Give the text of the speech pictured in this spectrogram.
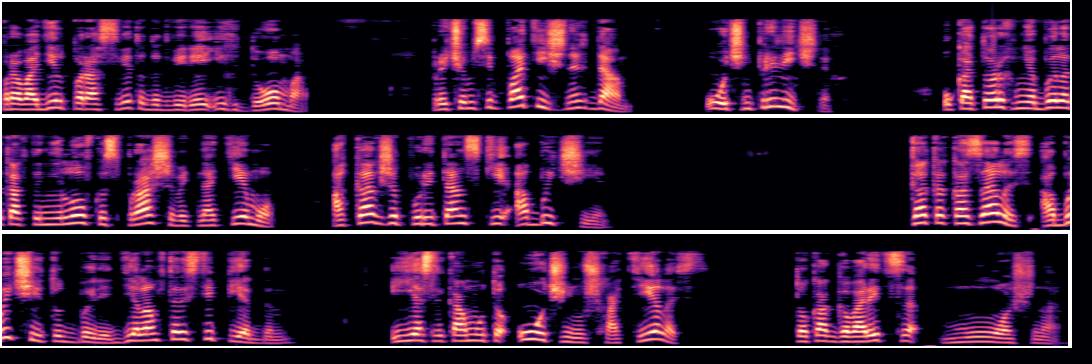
проводил по рассвету до дверей их дома. Причем симпатичных дам, очень приличных, у которых мне было как-то неловко спрашивать на тему «А как же пуританские обычаи?» Как оказалось, обычаи тут были делом второстепенным, и если кому-то очень уж хотелось, то, как говорится, можно.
